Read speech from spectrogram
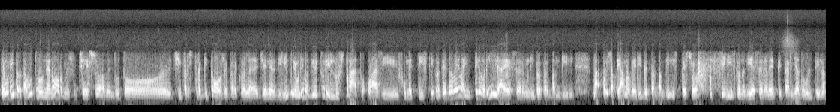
È un libro che ha avuto un enorme successo, ha venduto eh, cifre strepitose per quel genere di libri, è un libro addirittura illustrato, quasi fumettistico, che doveva in teoria essere un libro per bambini, ma poi sappiamo che i libri per bambini spesso finiscono di essere letti per gli adulti, no?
